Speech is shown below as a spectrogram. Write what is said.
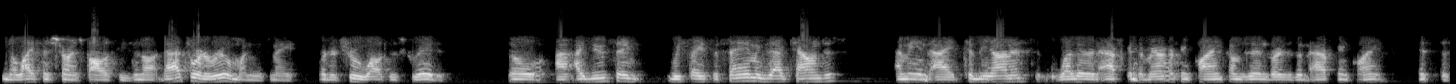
you know, life insurance policies and all. That's where the real money is made, where the true wealth is created. So I, I do think we face the same exact challenges. I mean, I to be honest, whether an African American client comes in versus an African client, it's the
